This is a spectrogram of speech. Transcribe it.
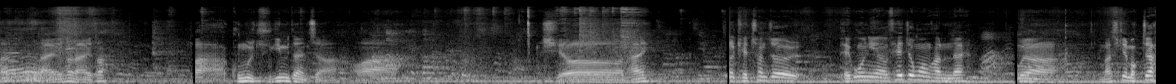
아 나에서 나에서. 와 국물 죽입니다 진짜. 와. 시원하이. 개천절 베고니아 세종왕 하는 날. 뭐야 맛있게 먹자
